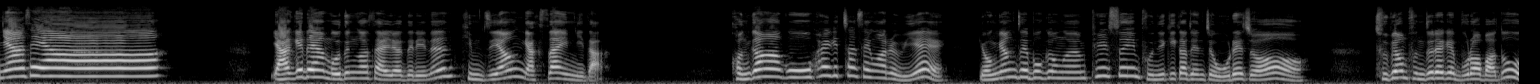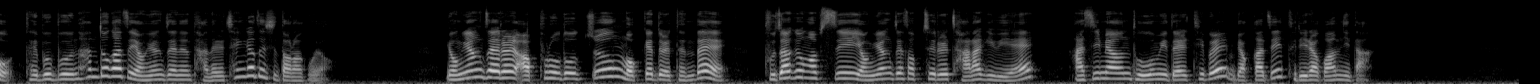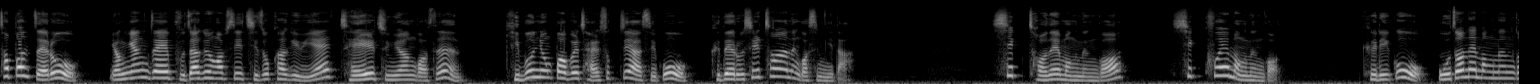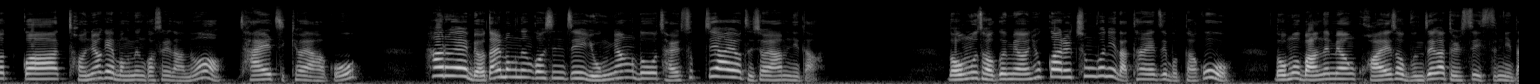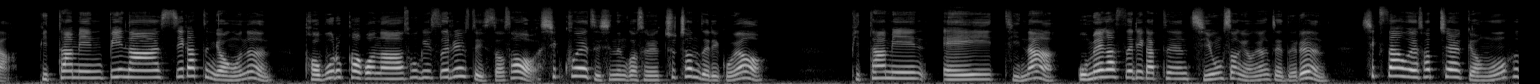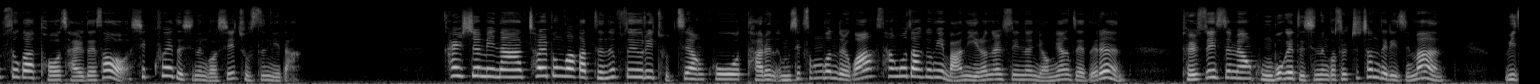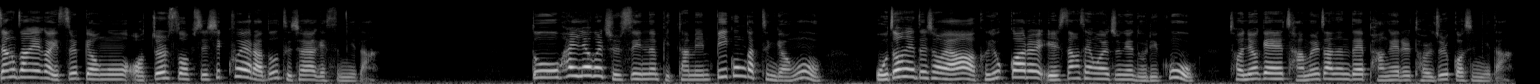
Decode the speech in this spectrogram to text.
안녕하세요. 약에 대한 모든 것을 알려드리는 김지영 약사입니다. 건강하고 활기찬 생활을 위해 영양제 복용은 필수인 분위기가 된 지 오래죠. 주변 분들에게 물어봐도 대부분 한두 가지 영양제는 다들 챙겨 드시더라고요. 영양제를 앞으로도 쭉 먹게 될 텐데 부작용 없이 영양제 섭취를 잘하기 위해 아시면 도움이 될 팁을 몇 가지 드리려고 합니다. 첫 번째로 영양제 부작용 없이 지속하기 위해 제일 중요한 것은 기본 용법을 잘 숙지하시고 그대로 실천하는 것입니다. 식 전에 먹는 것, 식 후에 먹는 것, 그리고 오전에 먹는 것과 저녁에 먹는 것을 나누어 잘 지켜야 하고 하루에 몇 알 먹는 것인지 용량도 잘 숙지하여 드셔야 합니다. 너무 적으면 효과를 충분히 나타내지 못하고 너무 많으면 과해서 문제가 될 수 있습니다. 비타민 B나 C 같은 경우는 더부룩하거나 속이 쓰릴 수 있어서 식후에 드시는 것을 추천드리고요. 비타민 A, D나 오메가3 같은 지용성 영양제들은 식사 후에 섭취할 경우 흡수가 더 잘 돼서 식후에 드시는 것이 좋습니다. 칼슘이나 철분과 같은 흡수율이 좋지 않고 다른 음식 성분들과 상호작용이 많이 일어날 수 있는 영양제들은 될 수 있으면 공복에 드시는 것을 추천드리지만 위장장애가 있을 경우 어쩔 수 없이 식후에라도 드셔야겠습니다. 또 활력을 줄 수 있는 비타민 B군 같은 경우 오전에 드셔야 그 효과를 일상생활 중에 누리고 저녁에 잠을 자는데 방해를 덜 줄 것입니다.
